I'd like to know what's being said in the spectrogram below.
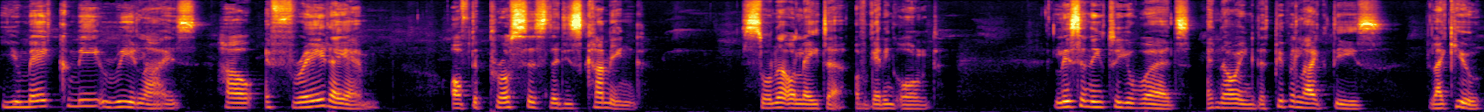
You make me realize how afraid I am of the process that is coming sooner or later of getting old. Listening to your words and knowing that people like these, like you,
